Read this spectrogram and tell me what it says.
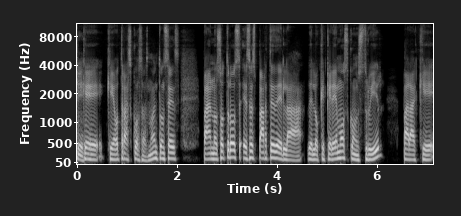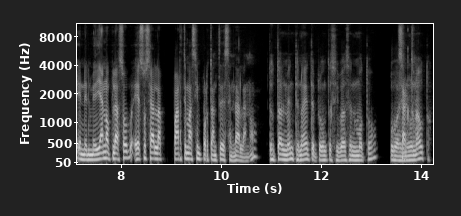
que, que, otras cosas, ¿no? Entonces, para nosotros eso es parte de, la, de lo que queremos construir para que en el mediano plazo eso sea la parte más importante de Sendala, ¿no? Totalmente, nadie te pregunta si vas en moto o en un auto,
